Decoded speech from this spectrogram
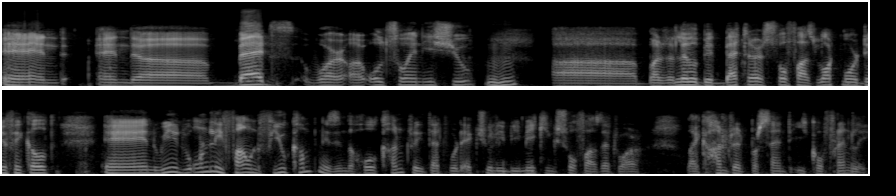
and and uh, beds were uh, also an issue hmm uh, but a little bit better sofas a lot more difficult and we only found few companies in the whole country that would actually be making sofas that were like 100% eco-friendly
